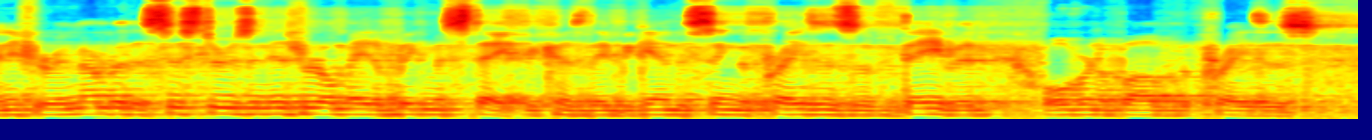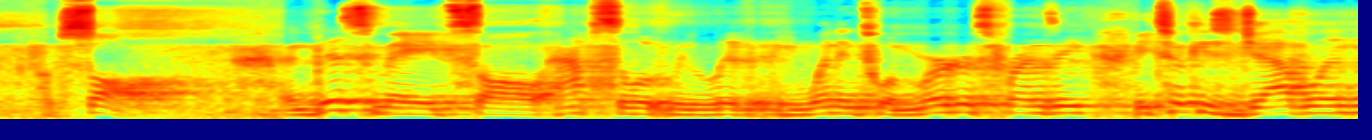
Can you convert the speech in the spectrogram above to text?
And if you remember, the sisters in Israel made a big mistake because they began to sing the praises of David over and above the praises of Saul. And this made Saul absolutely livid. He went into a murderous frenzy. He took his javelin.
